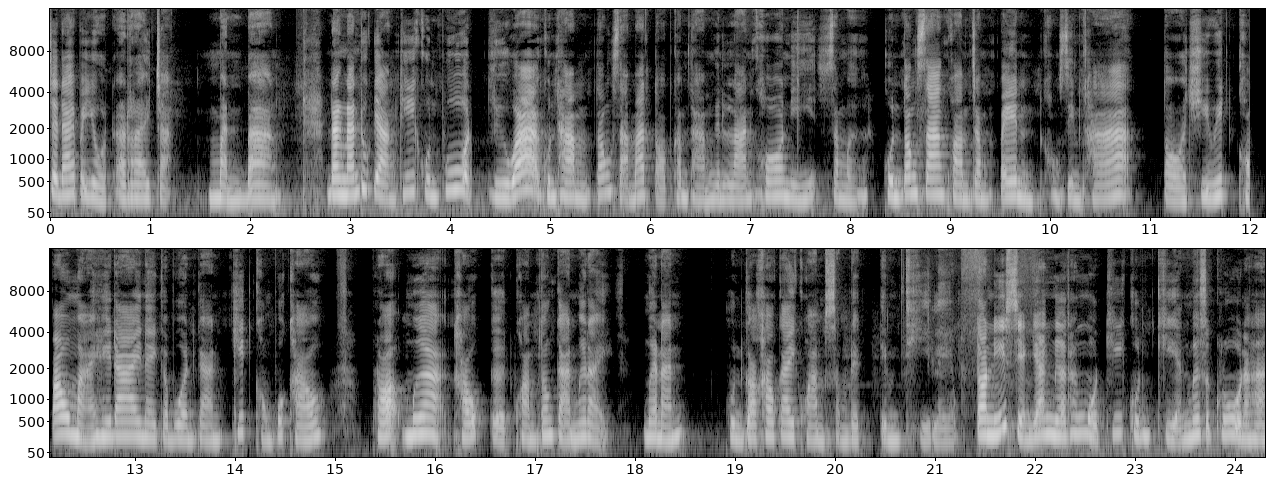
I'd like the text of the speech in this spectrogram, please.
จะได้ประโยชน์อะไรจากมันบ้าง ดังนั้นทุกอย่างที่คุณพูด หรือว่าคุณทำต้องสามารถตอบคำถามเงินล้านข้อนี้เสมอ คุณต้องสร้างความจำเป็นของสินค้าต่อชีวิตของ เป้าหมายให้ได้ในกระบวนการคิดของพวกเขา เพราะเมื่อเขาเกิดความต้องการเมื่อไหร่ เมื่อนั้นคุณก็เข้าใกล้ความสำเร็จเต็มทีแล้ว ตอนนี้เสียงย่างเนื้อทั้งหมดที่คุณเขียนเมื่อสักครู่นะคะ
